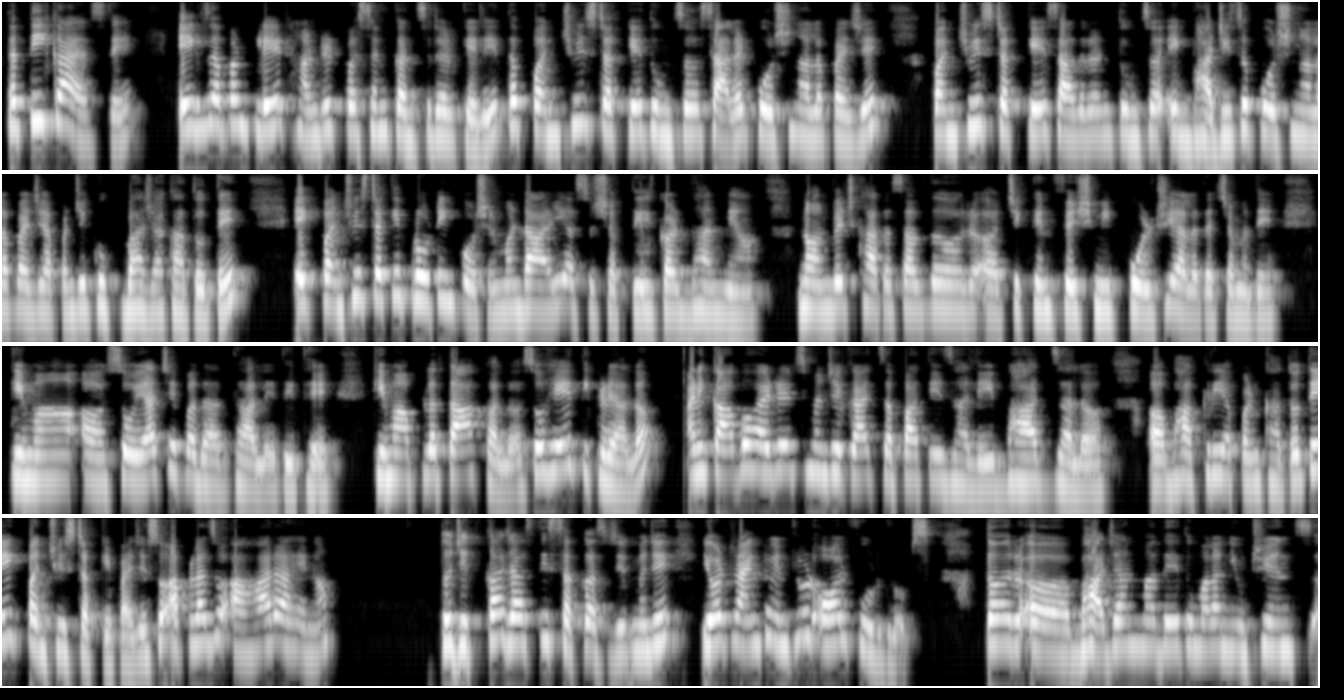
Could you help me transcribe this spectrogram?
तर ती काय असते? एक जर आपण प्लेट हंड्रेड पर्सेंट कन्सिडर केली तर पंचवीस टक्के तुमचं सॅलड पोर्शन आलं पाहिजे. पंचवीस टक्के साधारण तुमचं एक भाजीचं पोर्शन आलं पाहिजे आपण जे कुक भाज्या खातो ते. एक पंचवीस टक्के प्रोटीन पोर्शन मग डाळी असू शकतील कडधान्य. नॉनव्हेज खात असाल तर चिकन फिश मीट पोल्ट्री आलं त्याच्यामध्ये. किंवा सोयाचे पदार्थ आले तिथे. किंवा आपलं ताक आलं. सो हे तिकडे आलं. आणि कार्बोहायड्रेट्स म्हणजे काय? चपाती झाली भात झालं भाकरी आपण खातो ते एक पंचवीस टक्के पाहिजे. सो आपला जो आहार आहे ना तो जितका जास्ती सकस म्हणजे you are trying to include all food groups तर भाज्यांमध्ये तुम्हाला न्यूट्रियन्स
